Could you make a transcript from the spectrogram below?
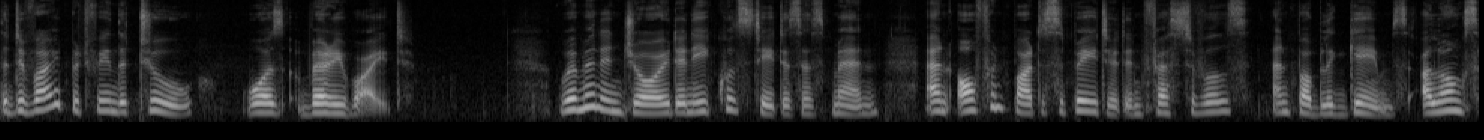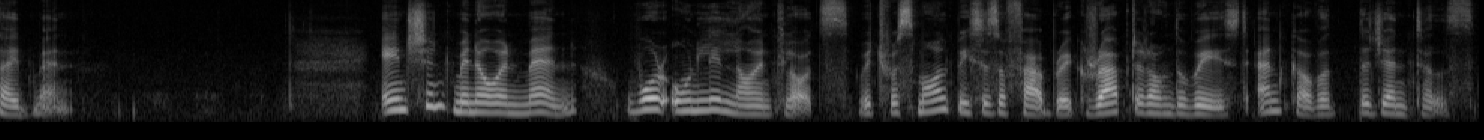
The divide between the two was very wide. Women enjoyed an equal status as men and often participated in festivals and public games alongside men. Ancient Minoan men wore only loincloths, which were small pieces of fabric wrapped around the waist and covered the genitals.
